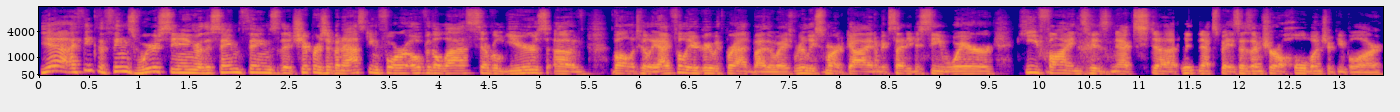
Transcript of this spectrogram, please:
Yeah, I think the things we're seeing are the same things that shippers have been asking for over the last several years of volatility. I fully agree with Brad, by the way. He's really smart guy, and I'm excited to see where he finds his next uh, his next space, as I'm sure a whole bunch of people are.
